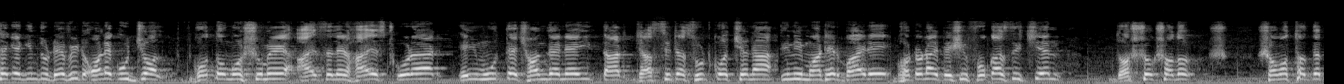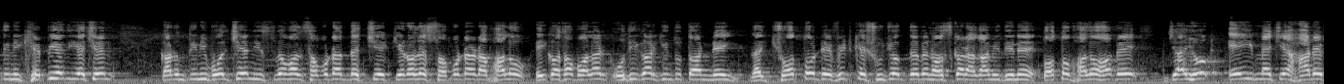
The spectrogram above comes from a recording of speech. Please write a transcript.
থেকে কিন্তু ডেভিড অনেক উজ্জ্বল। গত মরশুমে আইএসএল এর হাইয়েস্ট স্কোরার এই মুহূর্তে ছন্দে নেই, তার জার্সিটা শ্যুট করছে না। তিনি মাঠের বাইরে ঘটনায় বেশি ফোকাস দিচ্ছেন। দর্শক সদ সমর্থকদের তিনি খেপিয়ে দিয়েছেন। কারণ তিনি বলছেন ইস্টবেঙ্গল সাপোর্টারদের চেয়ে কেরলের সাপোর্টাররা ভালো। এই কথা বলার অধিকার কিন্তু তার নেই। তাই যত ডেভিডকে সুযোগ দেবেন অস্কার আগামী দিনে, তত ভালো হবে। যাই হোক, এই ম্যাচে হারের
